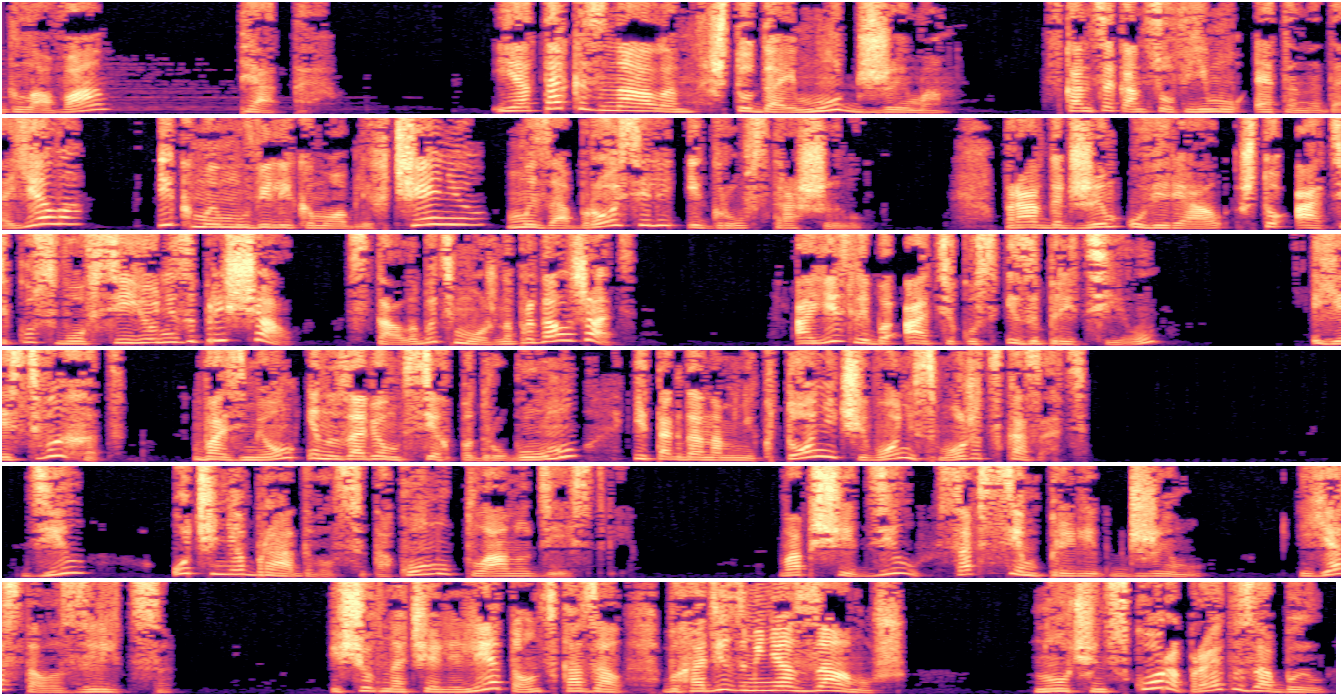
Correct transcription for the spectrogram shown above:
Глава пятая. Я так и знала, что дайму Джима. В конце концов, ему это надоело, и, к моему великому облегчению, мы забросили игру в страшилу. Правда, Джим уверял, что Атикус вовсе ее не запрещал. Стало быть, можно продолжать. А если бы Атикус и запретил? Есть выход. Возьмем и назовем всех по-другому, и тогда нам никто ничего не сможет сказать. Дил очень обрадовался такому плану действий. Вообще, Дил совсем прилип к Джиму, и я стала злиться. Еще в начале лета он сказал «выходи за меня замуж», но очень скоро про это забыл,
